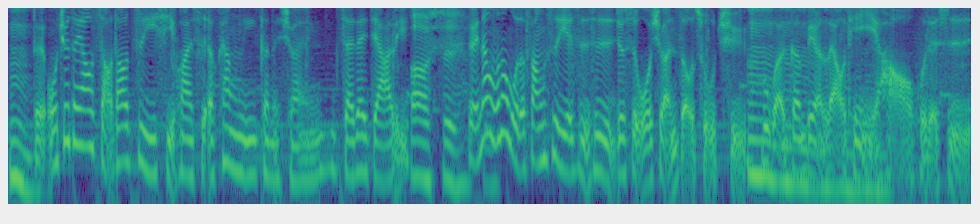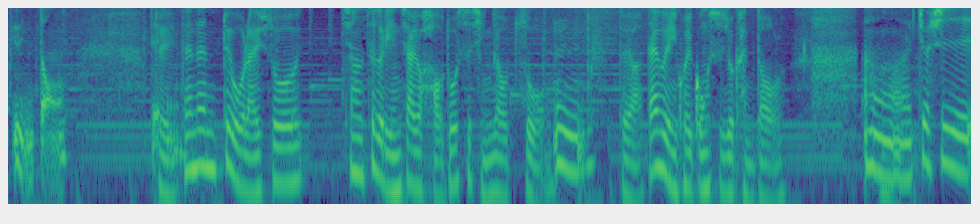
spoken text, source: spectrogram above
嗯，对，我觉得要找到自己喜欢是，像你可能喜欢宅在家里啊，是对。那我那我的方式也只是就是我喜欢走出去，不管跟别人聊天也好，或者是运动，对。但但对我来说。像这个年假有好多事情要做，嗯，对啊，待会你回公司就看到了，嗯，就是，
